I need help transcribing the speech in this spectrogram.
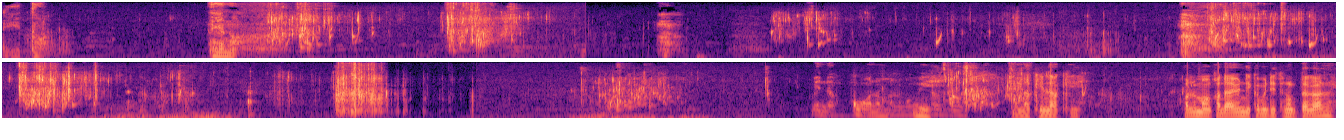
Dito. Ayan o. May nakuha naman. Uy, malaki-laki. Wala mga kadayo, hindi kami dito nagtagal.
